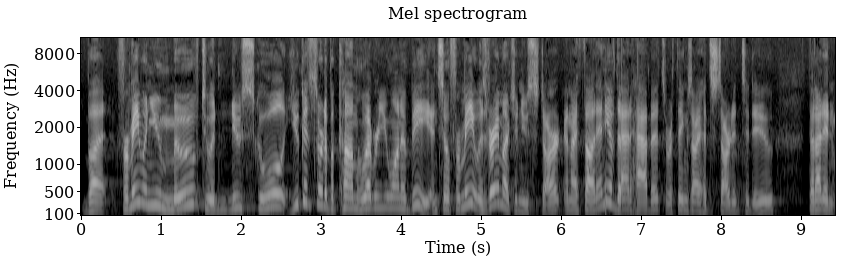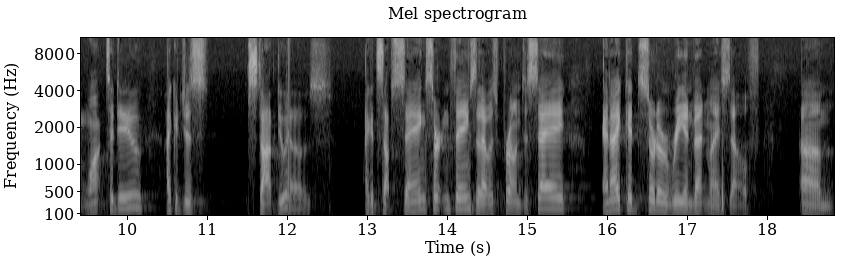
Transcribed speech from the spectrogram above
But for me, when you move to a new school, you can sort of become whoever you want to be. And so for me, it was very much a new start. And I thought any of the bad habits or things I had started to do that I didn't want to do, I could just stop doing those. I could stop saying certain things that I was prone to say, and I could sort of reinvent myself. Um,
